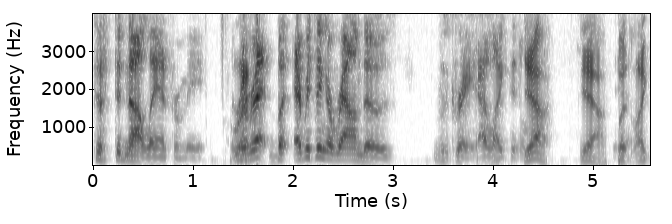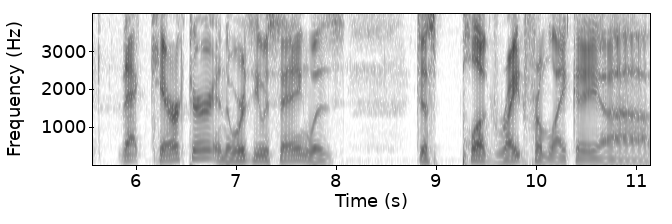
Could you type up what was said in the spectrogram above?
just did not land for me. Right. re- but everything around those was great. I liked it. A Yeah, lot. yeah, But Yeah. like that character and the words he was saying was just plugged right from like a uh,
